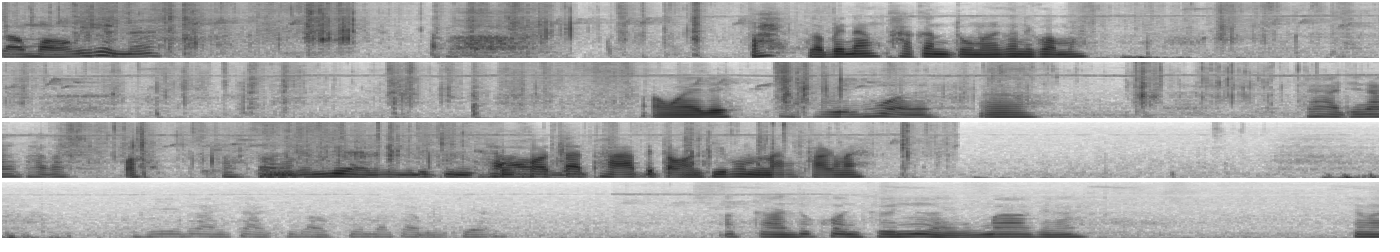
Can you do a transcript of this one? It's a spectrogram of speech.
เรามองไม่เห็นนะๆไปเราไปนั่งพักกันตรงนั้นกันดีกว่ามั้งเอาไงดี เวียนหัวเลยเออไปหาที่นั่งพักก่อนตอนนี้เหนื่อยเลยไม่ได้กินผข้าวมขอตัดภาพไปตอนที่ผมนั่งพักนะพี่หลังจากที่เราขึ้นมาจากเมื่อกี้อาการทุกคนคือเหนื่อยมากๆเลยนะ ใช่ไหม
